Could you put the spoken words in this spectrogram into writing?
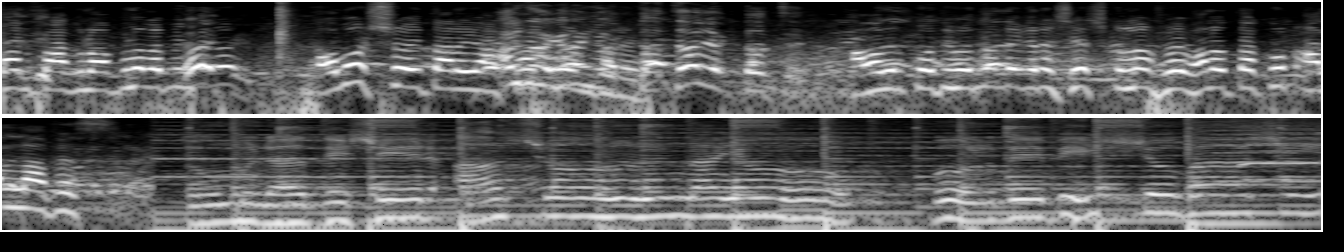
মন পাগল আব্দুল আলমিন অবশ্যই তার এই আশা। আমাদের প্রতিবেদন এখানে শেষ করলাম সবাই ভালো থাকুন আল্লাহ হাফেজ। তোমরা দেশের আসল নায়ক বলবে বিশ্ববাসী।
